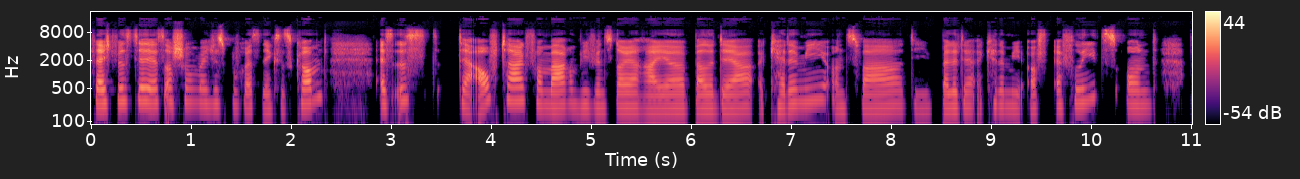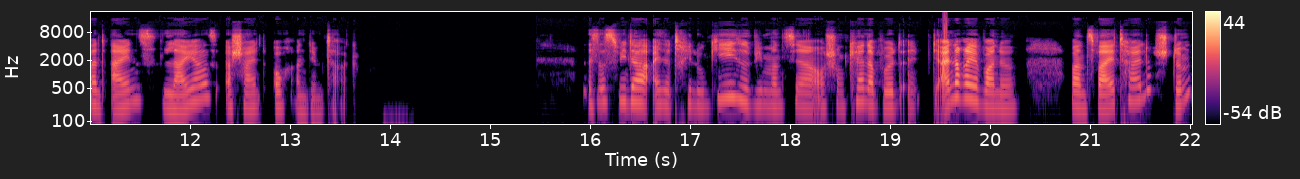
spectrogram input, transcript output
vielleicht wisst ihr jetzt auch schon, welches Buch als nächstes kommt. Es ist der Auftakt von Maren Vivens neuer Reihe Belladere Academy und zwar die Belladere Academy of Athletes und Band 1 Liars erscheint auch an dem Tag. Es ist wieder eine Trilogie, so wie man es ja auch schon kennt, obwohl die eine Reihe war eine waren zwei Teile, stimmt,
